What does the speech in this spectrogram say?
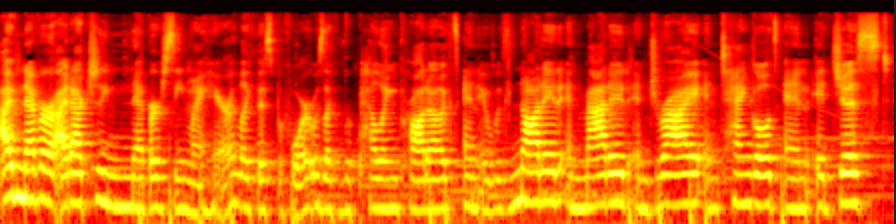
I've never, I'd actually never seen my hair like this before. It was like repelling product and it was knotted and matted and dry and tangled and it just,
